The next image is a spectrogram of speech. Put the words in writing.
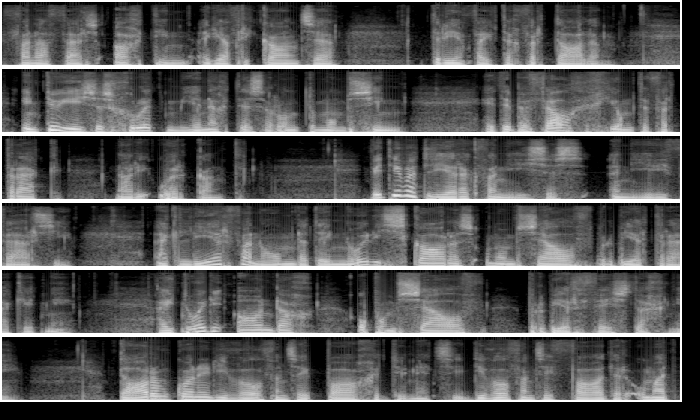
vanaf vers 18 uit die Afrikaanse 53 vertaling. En toe Jesus groot menigtes rondom hom sien, het hy bevel gegee om te vertrek na die oorkant. Weet jy wat leer ek van Jesus in hierdie versie? Ek leer van hom dat hy nooit die skare om homself probeer trek het nie. Hy het nooit die aandag op homself probeer vestig nie. Daarom kon hy die wil van sy pa gedoen het, die wil van sy Vader, omdat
